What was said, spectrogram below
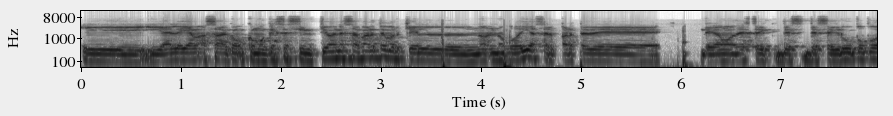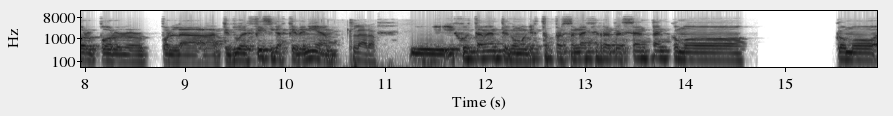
Y, él le llama, o sea, como, que se sintió en esa parte porque él no, no podía ser parte de, digamos, de ese, de, ese grupo por, por, por, las actitudes físicas que tenían. Claro. Y, justamente como que estos personajes representan como, como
